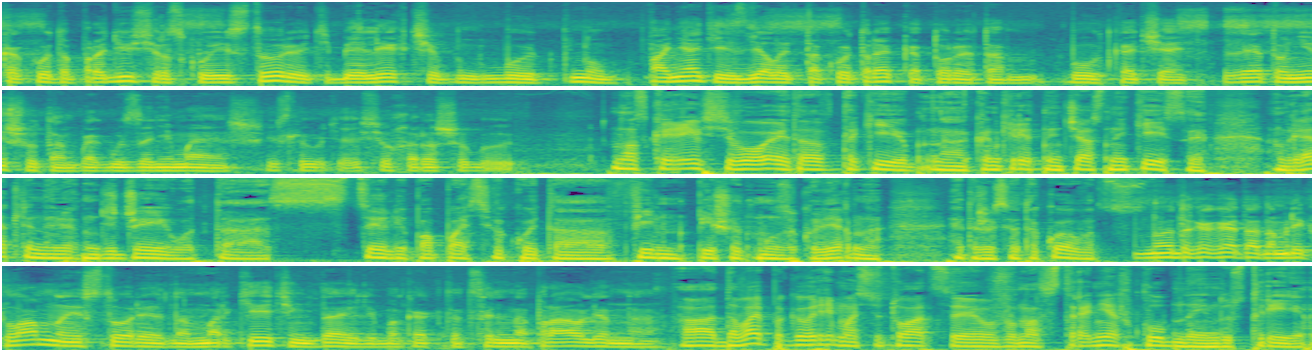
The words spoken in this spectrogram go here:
какую-то продюсерскую историю, тебе легче будет ну, понять и сделать такой трек, который там будет качать. Эту нишу там как бы занимаешь, если у тебя все хорошо будет. Но, скорее всего, это такие а, конкретные частные кейсы. Вряд ли, наверное, диджей вот а, с целью попасть в какой-то фильм пишет музыку, верно? Это же все такое вот. Ну, это какая-то там рекламная история, там, маркетинг, да, либо как-то целенаправленно. А давай поговорим о ситуации в нас в стране, в клубной индустрии.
